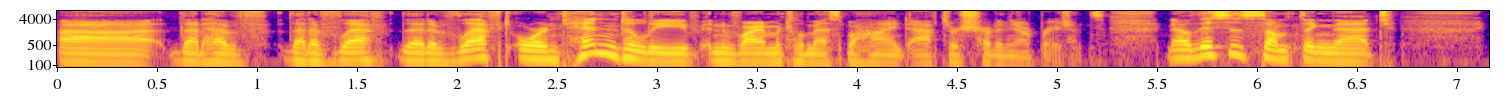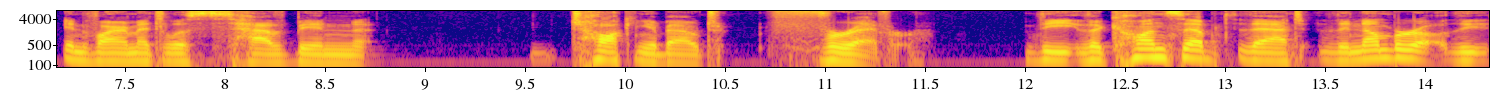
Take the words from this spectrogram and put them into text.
uh, that have that have left that have left or intend to leave environmental mess behind after shutting down operations. Now, this is something that environmentalists have been talking about forever. The the concept that the number the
